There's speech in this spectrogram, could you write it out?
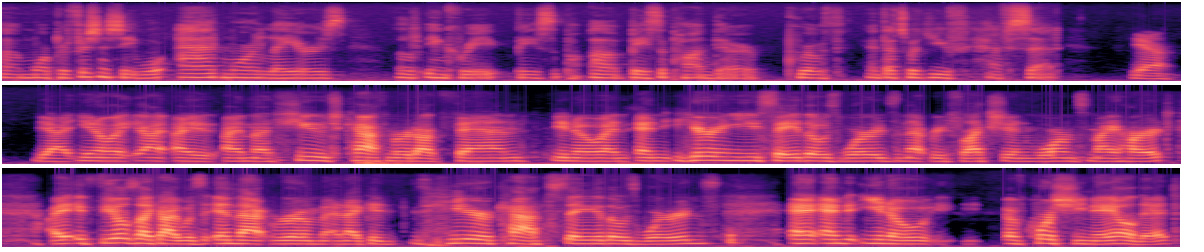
uh, more proficiency we'll add more layers of inquiry based upon, uh, based upon their growth. And that's what you have said. Yeah. Yeah, you know, I, I I'm a huge Kath Murdoch fan, you know, and and hearing you say those words and that reflection warms my heart. I, it feels like I was in that room and I could hear Kath say those words, and, and, you know of course she nailed it.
